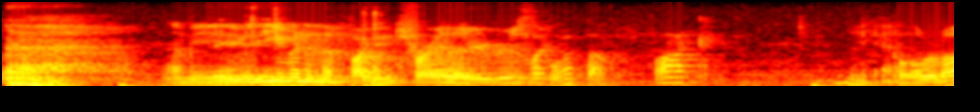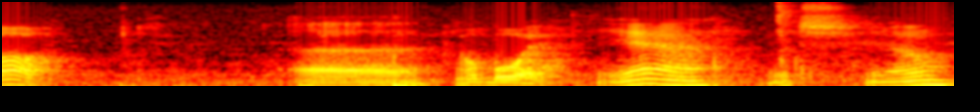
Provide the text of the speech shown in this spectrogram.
I mean, even in the fucking trailer, you're just like, what the fuck? yeah. Pulled it off. Uh, Oh boy. yeah which you know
